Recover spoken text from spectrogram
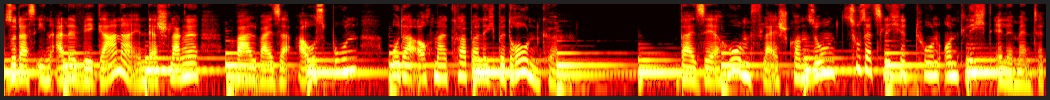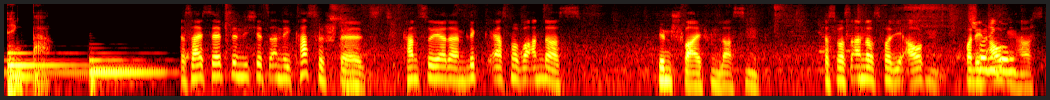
sodass ihn alle Veganer in der Schlange wahlweise ausbuhen oder auch mal körperlich bedrohen können bei sehr hohem Fleischkonsum zusätzliche Ton- und Lichtelemente denkbar. Das heißt, selbst wenn du dich jetzt an die Kasse stellst, kannst du ja deinen Blick erstmal woanders hinschweifen lassen. Dass du was anderes vor, die Augen, vor den Augen hast.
